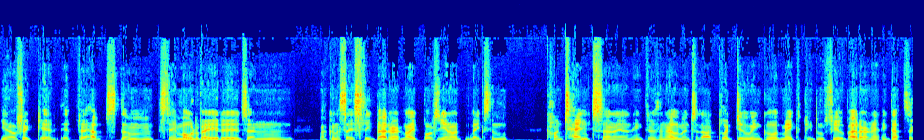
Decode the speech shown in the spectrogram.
You know, if it, it if it helps them stay motivated and I'm not going to say sleep better at night, but you know, it makes them content, and I think there's an element to that, like doing good makes people feel better, and I think that's a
